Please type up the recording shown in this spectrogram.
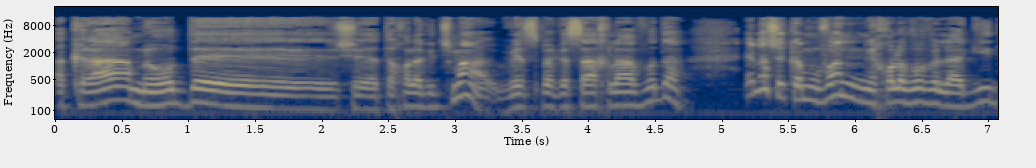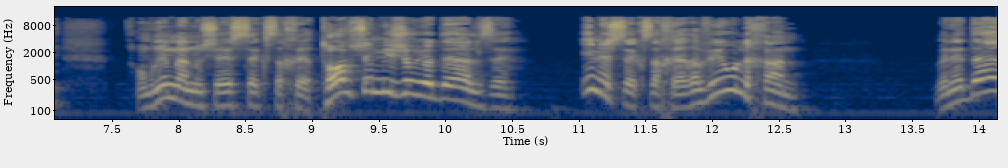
הקראה מאוד, uh, שאתה יכול להגיד, שמע, וירסברג עשה אחלה עבודה. אלא שכמובן אני יכול לבוא ולהגיד, אומרים לנו שיש סקס אחר. טוב שמישהו יודע על זה. אם יש סקס אחר, הביאו לכאן. ונדע,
